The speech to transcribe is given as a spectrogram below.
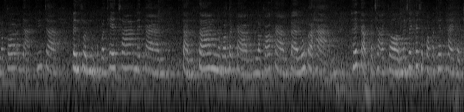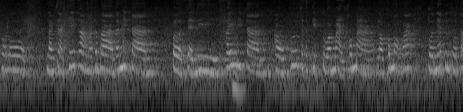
แล้วก็อยากที่จะเป็นส่วนหนึ่งของประเทศชาติในการสรรสร้างนวัตกรรม แล้วก็การแปรรูปอาหารใหให้กับประชากรไม่ใช่แค่เฉพาะประเทศไทยแต่ทั่วโลก หลังจากที่ทางรัฐบาลได้มีการเปิดเสรีให้มีการเอาพืชเศรษฐกิจตัวใหม่เข้ามา เราก็มองว่าตัวนี้เป็นตัวส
